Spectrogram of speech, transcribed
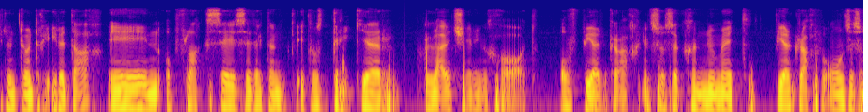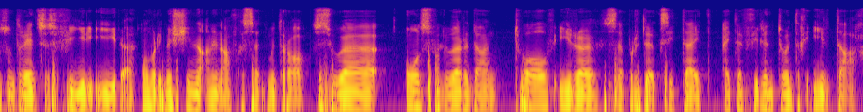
24 ure 'n dag en op vlak 6 het ek dink het ons 3 keer load shedding gehad of beerkrag en soos ek genoem het beerkrag vir ons is ons omtrent soos 4 ure omdat die masjiene aan en af gesit moet raak. So ons verloor dan 12 ure se produksietyd uit 'n 24 uur dag.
